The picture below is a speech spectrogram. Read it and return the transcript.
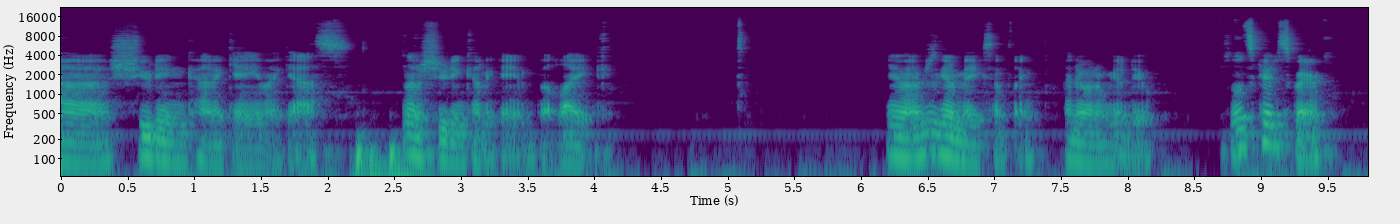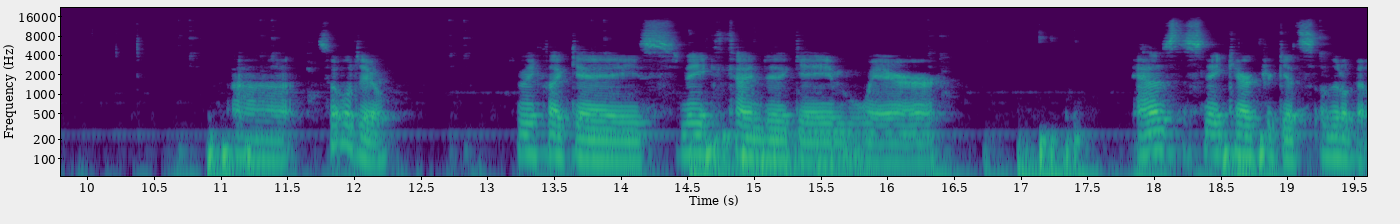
uh, shooting kind of game, I guess. Not a shooting kind of game, but like, you know, I'm just gonna make something. I know what I'm gonna do. So let's create a square. Uh, so what we'll do, make like a snake kind of game where as the snake character gets a little bit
